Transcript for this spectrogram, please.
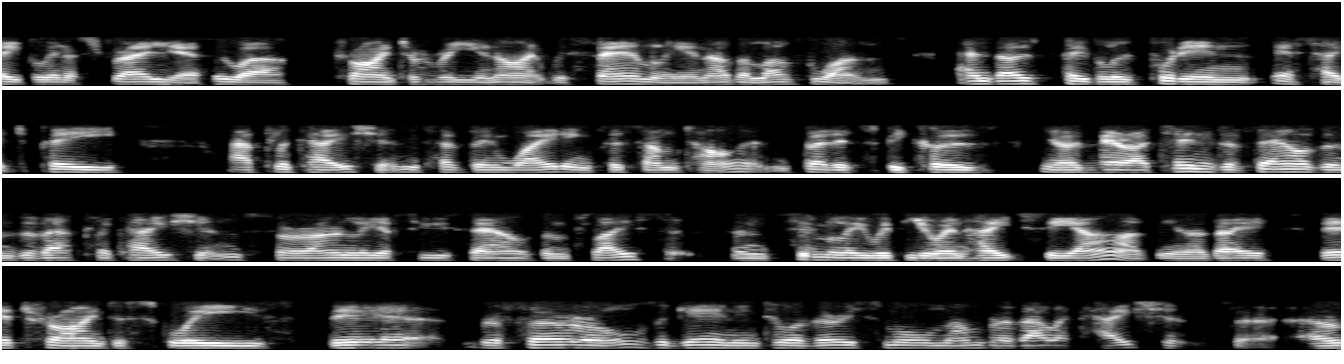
people in Australia who are trying to reunite with family and other loved ones. And those people who've put in SHP applications have been waiting for some time, but it's because you know there are tens of thousands of applications for only a few thousand places, and similarly with UNHCR, you know they they're trying to squeeze their referrals again into a very small number of allocations uh,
